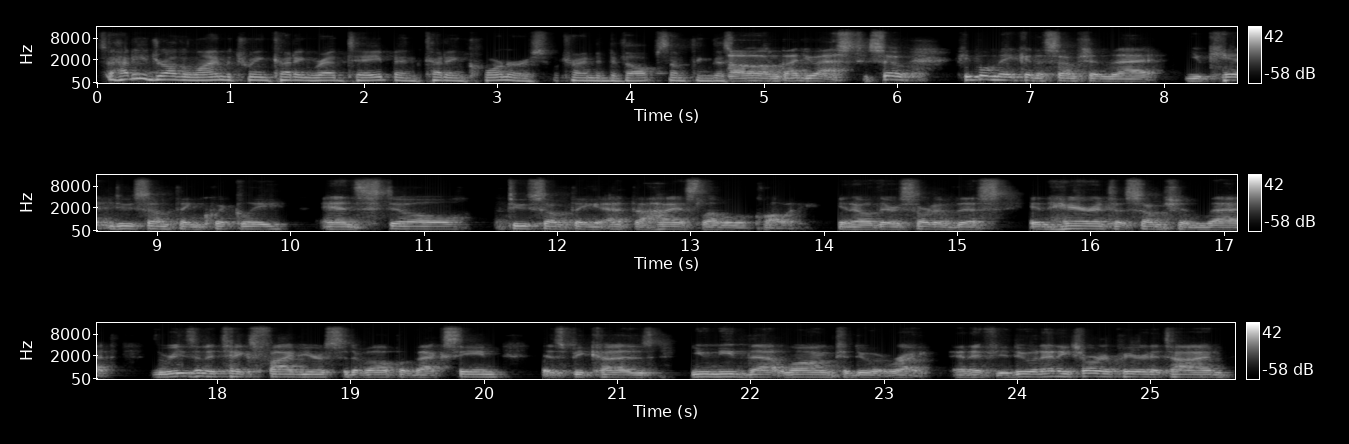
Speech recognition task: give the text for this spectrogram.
So how do you draw the line between cutting red tape and cutting corners trying to develop something this Oh, I'm glad you asked. So people make an assumption that you can't do something quickly and still do something at the highest level of quality. You know, there's sort of this inherent assumption that the reason it takes five years to develop a vaccine is because you need that long to do it right. And if you do it any shorter period of time,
